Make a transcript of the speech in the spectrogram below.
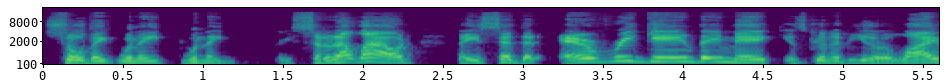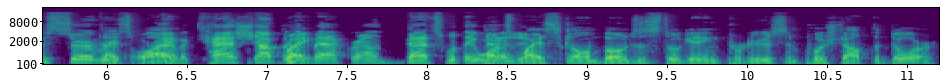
So they when they when they they said it out loud, they said that every game they make is going to be either live service That's or why- have a cash shop in right. the background. That's what they want That's why do. Skull and Bones is still getting produced and pushed out the door.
